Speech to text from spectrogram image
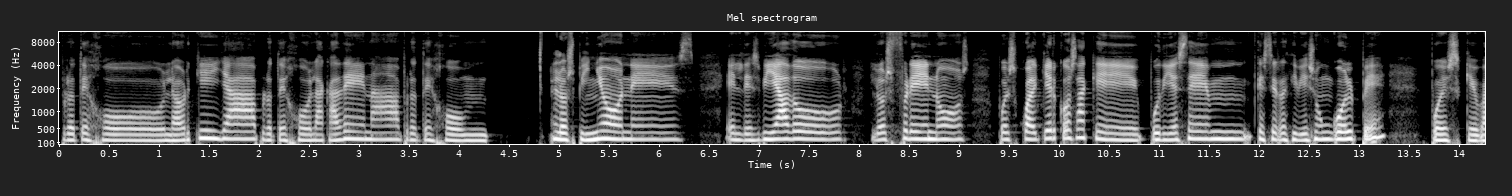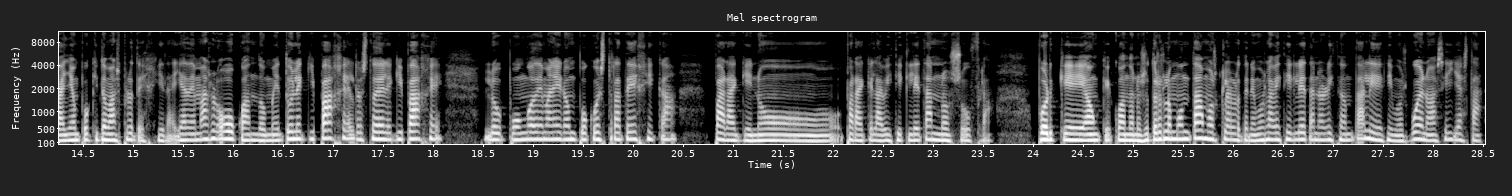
Protejo la horquilla, protejo la cadena, protejo mm, los piñones, el desviador, los frenos, pues cualquier cosa que pudiese, mm, que si recibiese un golpe, pues que vaya un poquito más protegida. Y además luego cuando meto el equipaje, el resto del equipaje, lo pongo de manera un poco estratégica para que no, para que la bicicleta no sufra. Porque aunque cuando nosotros lo montamos, claro, tenemos la bicicleta en horizontal y decimos, bueno, así ya está.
